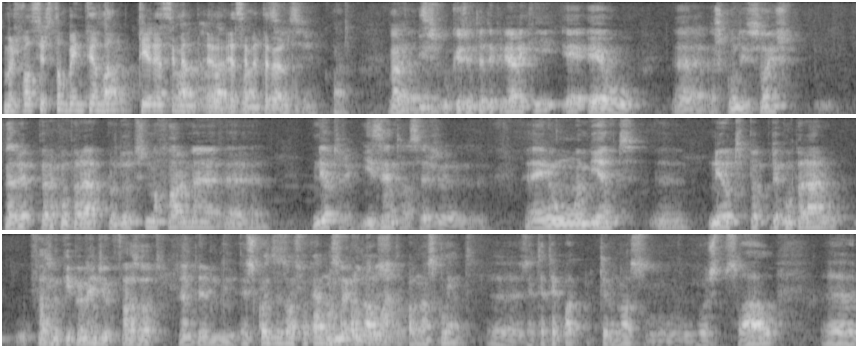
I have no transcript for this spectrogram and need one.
mas vocês também tentam Claro. ter essa, Claro, mente, claro, essa claro. mente aberta. Sim, sim. Claro. Agora, isto- o que a gente tenta criar aqui é, é o, eh, as condições para, para comparar produtos de uma forma eh, neutra isenta, ou seja, é um ambiente eh, neutro para poder comparar o, o que faz um equipamento e o que faz outro. Portanto, é, As coisas ao ficar não Não são é para nós, é para o nosso cliente. Eh, A gente até pode ter o nosso gosto pessoal, eh,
